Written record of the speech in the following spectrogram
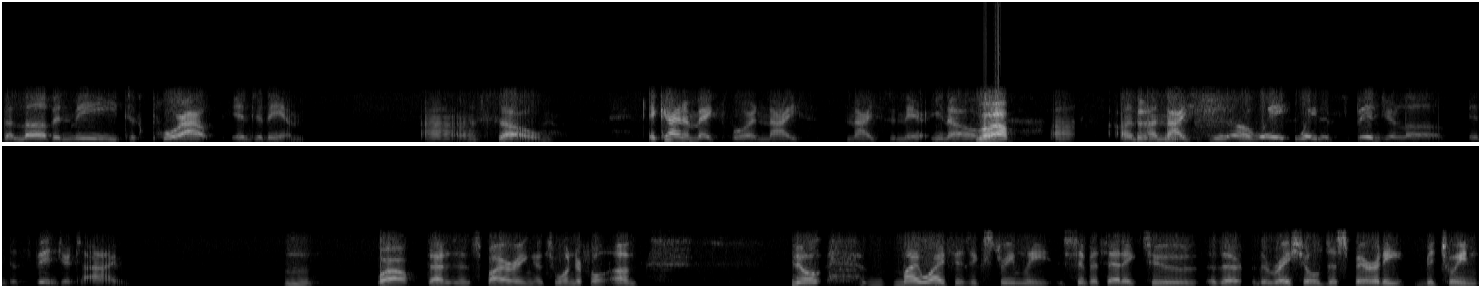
the love in me to pour out into them. Uh, so it kind of makes for a nice, nice scenario, you know. Wow. Uh, a, a nice, you know, way way to spend your love and to spend your time. Mm. Wow, that is inspiring. It's wonderful. Um, you know, my wife is extremely sympathetic to the the racial disparity between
